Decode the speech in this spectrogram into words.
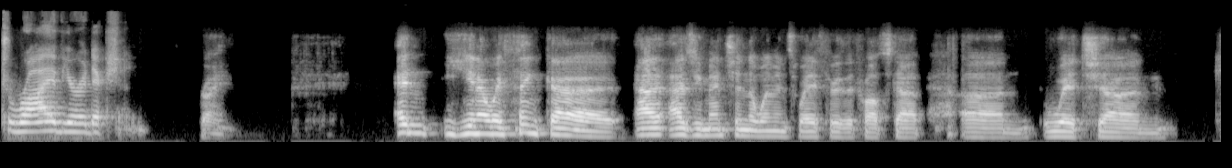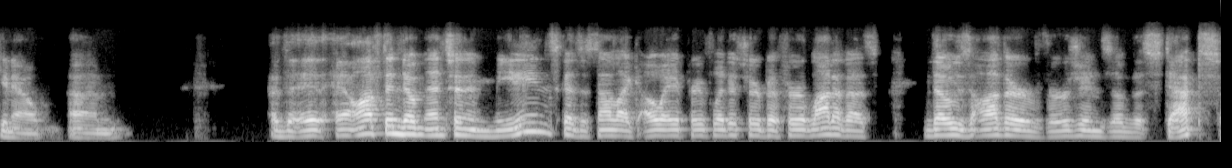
drive your addiction. Right. And you know i think uh as, as you mentioned the women's way through the 12 step um which um you know um, it, often don't mention in meetings because it's not like OA approved literature, but for a lot of us, those other versions of the steps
